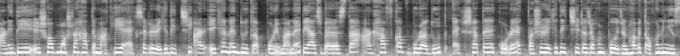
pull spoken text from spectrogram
পানি দিয়ে এই সব মশলা হাতে মাখিয়ে এক সাইডে রেখে দিচ্ছি। আর এখানে দুই কাপ পরিমাণে পেঁয়াজ বেরেস্তা আর হাফ কাপ গুঁড়া দুধ একসাথে করে এক পাশে রেখে দিচ্ছি। এটা যখন প্রয়োজন হবে তখনই ইউজ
